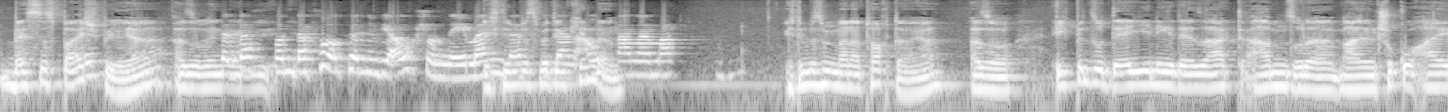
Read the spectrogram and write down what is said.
bestes Beispiel, ja. Also wenn das von davor können wir auch schon nehmen. Ich nehm dass das mit den Kindern. Ausnahmen machst. Ich nehme das mit meiner Tochter, ja. Also ich bin so derjenige, der sagt abends oder mal ein Schokoei,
